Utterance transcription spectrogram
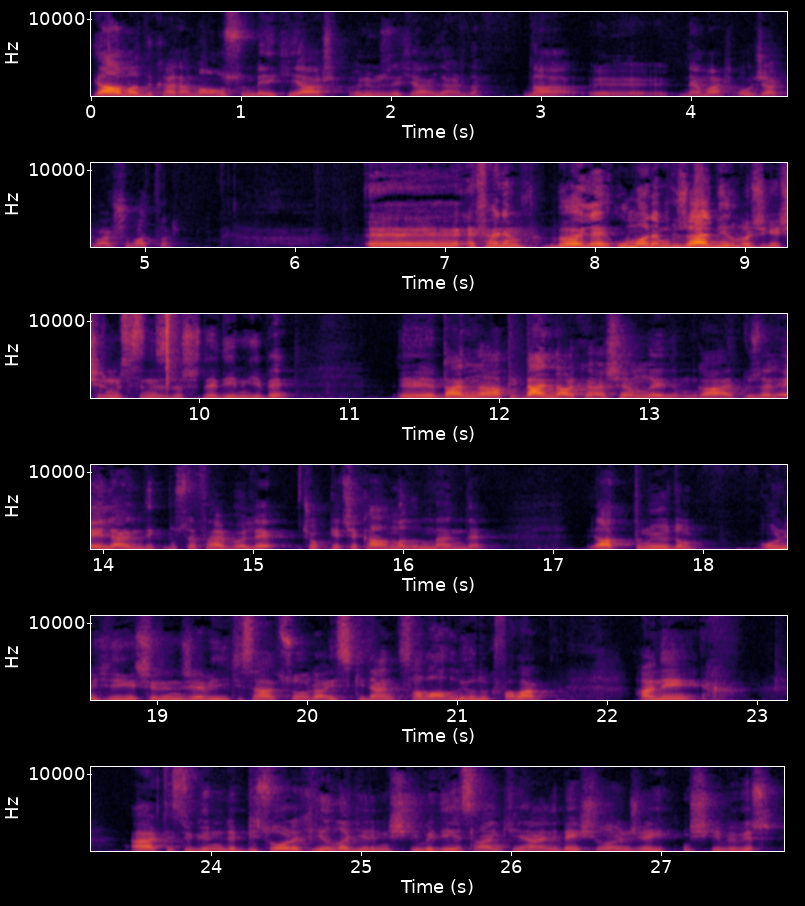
Yağmadı kar ama olsun belki yağar önümüzdeki aylarda. Daha e, ne var? Ocak var, Şubat var. E, efendim böyle umarım güzel bir yılbaşı geçirmişsinizdir dediğim gibi. E, ben ne yapayım? Ben de arkadaşlarımlaydım. Gayet güzel eğlendik. Bu sefer böyle çok geçe kalmadım ben de. Yattım uyudum. 12'yi geçirince bir iki saat sonra. Eskiden sabahlıyorduk falan. Hani ertesi gün de bir sonraki yıla girmiş gibi değil. Sanki yani 5 yıl önceye gitmiş gibi bir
